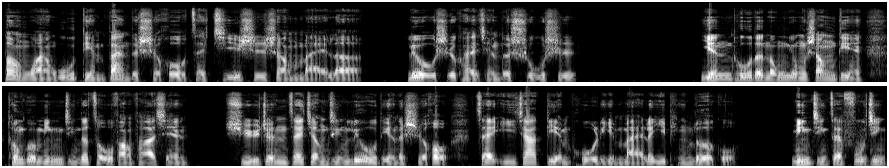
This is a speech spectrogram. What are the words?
傍晚五点半的时候在集市上买了六十块钱的熟食。沿途的农用商店通过民警的走访发现，徐振在将近六点的时候在一家店铺里买了一瓶乐果。民警在附近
